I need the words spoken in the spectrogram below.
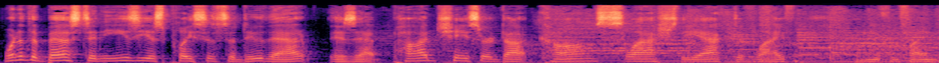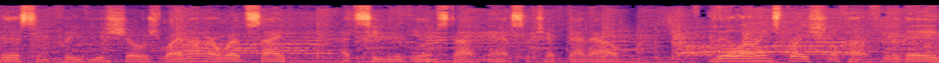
One of the best and easiest places to do that is at podchaser.com slash the active life. And you can find this and previous shows right on our website at seniorgames.net, so check that out. Lil, our inspirational thought for the day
